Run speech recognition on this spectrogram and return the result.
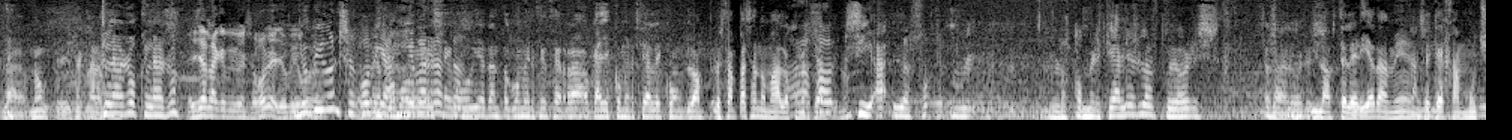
Claro, no, usted está claro. Claro, claro. Ella es la que vive en Segovia, yo vivo, yo vivo en Segovia. ¿Cómo lleva razón. Segovia tanto comercio cerrado, calles comerciales, con, lo, están pasando mal los comerciantes, ¿no? Sí, los, los comerciales los peores. Y la hostelería también, se quejan mucho.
